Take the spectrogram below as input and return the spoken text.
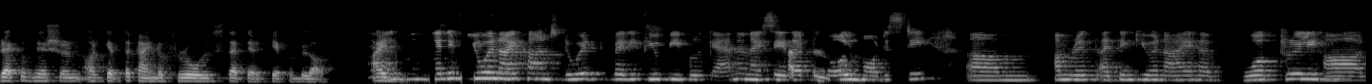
recognition or get the kind of roles that they're capable of. I- and, and- if you and I can't do it, very few people can. And I say that with all modesty. Um, Amrit, I think you and I have worked really hard.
